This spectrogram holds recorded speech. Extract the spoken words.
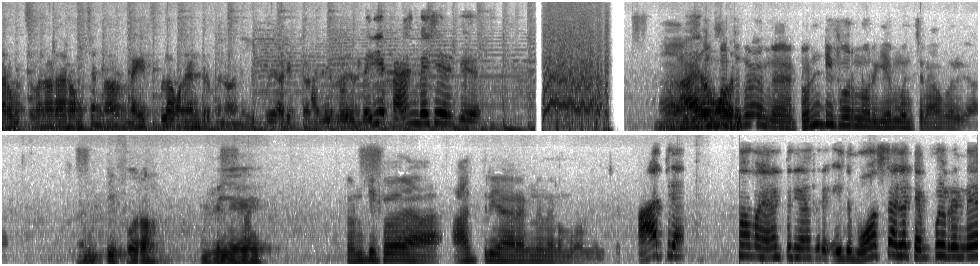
ஆரம்பிச்சேன் விளையாட ஆரம்பிச்சேன். நானும் நைட் ஃபுல்லா விளையாண்டுருப்பேன் நான். எப்படி அடிக்ட் அதுக்கு ஒரு பெரிய ஃபேன் பேஸே இருக்கு. இந்த டுவெண்ட்டி ஃபோர்னு ஒரு கேம் வந்துச்சு ஞாபகம் இருக்கா? டுவெண்ட்டி ஃபோரா இல்லையே. டுவெண்ட்டி ஃபோர் ஆத்ரியா ரன்னு நம்ம வந்துச்சு. ஆத்ரி ஆமா எனக்கு தெரியும் எனக்கு தெரியும். இது மோஸ்டா இல்ல Temple Run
